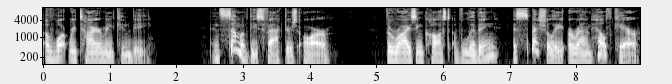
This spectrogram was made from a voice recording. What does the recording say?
of what retirement can be. And some of these factors are the rising cost of living, especially around healthcare,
